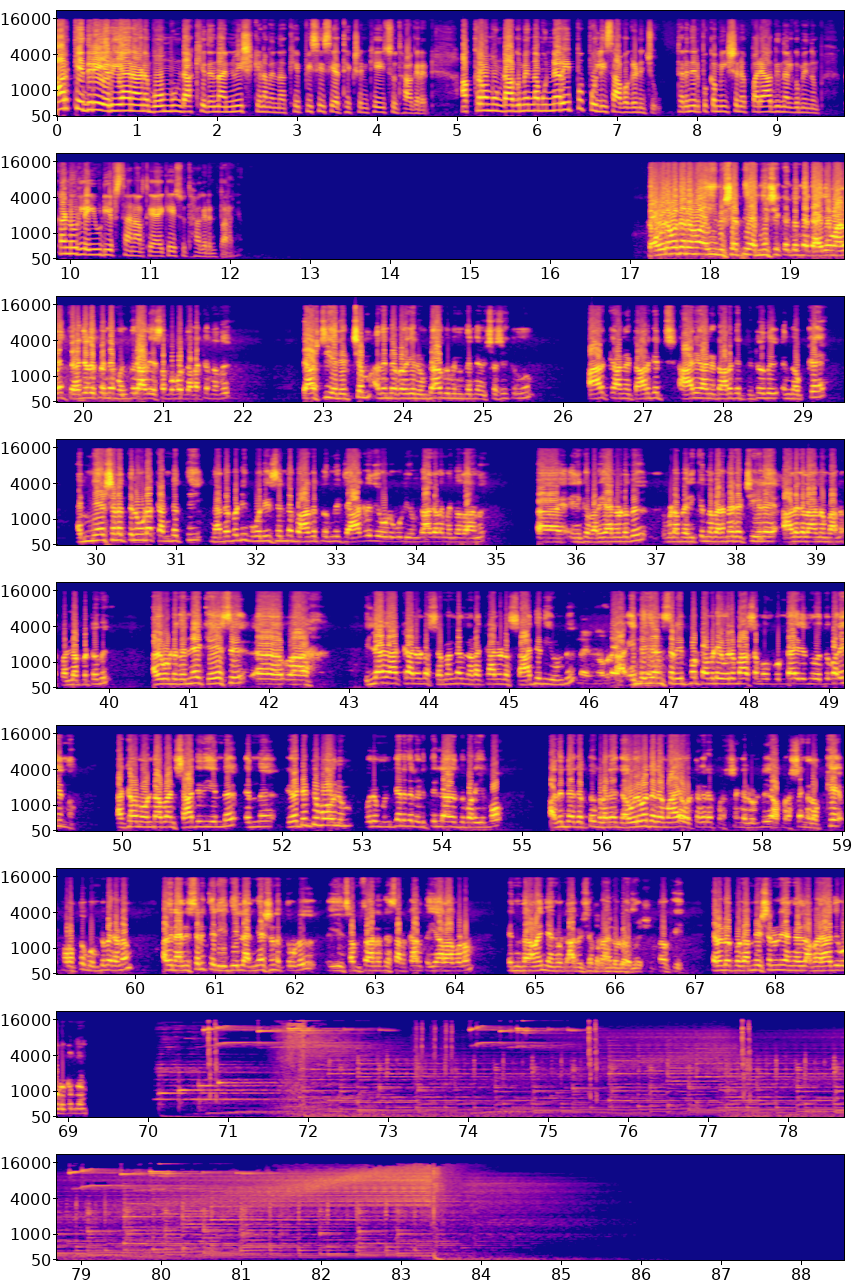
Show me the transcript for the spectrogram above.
ആർക്കെതിരെ എറിയാനാണ് ബോംബുണ്ടാക്കിയതെന്ന് അന്വേഷിക്കണമെന്ന് കെ പി സി സി അധ്യക്ഷൻ കെ സുധാകരൻ. അക്രമം ഉണ്ടാകുമെന്ന മുന്നറിയിപ്പ് പോലീസ് അവഗണിച്ചു. തെരഞ്ഞെടുപ്പ് കമ്മീഷന് പരാതി നൽകുമെന്നും കണ്ണൂരിലെ യു ഡി എഫ് സ്ഥാനാർത്ഥിയായ കെ സുധാകരൻ പറഞ്ഞു. ഗൗരവതരമായി ഈ വിഷയത്തെ അന്വേഷിക്കേണ്ടുന്ന കാര്യമാണ് തെരഞ്ഞെടുപ്പിന്റെ മുൻപിലാണ് ഈ സംഭവം നടക്കുന്നത്. രാഷ്ട്രീയ ലക്ഷ്യം അതിന്റെ പിറകിൽ ഉണ്ടാകുമെന്ന് തന്നെ വിശ്വസിക്കുന്നു. ആർക്കാണ് ടാർഗറ്റ് ആരെയാണ് ടാർഗറ്റ് ഇട്ടത് എന്നൊക്കെ അന്വേഷണത്തിലൂടെ കണ്ടെത്തി നടപടി പോലീസിന്റെ ഭാഗത്തുനിന്ന് ജാഗ്രതയോടുകൂടി ഉണ്ടാകണം എന്നതാണ് എനിക്ക് പറയാനുള്ളത്. ഇവിടെ ഭരിക്കുന്ന ഭരണകക്ഷിയിലെ ആളുകളാണ് കൊല്ലപ്പെട്ടത്. അതുകൊണ്ട് തന്നെ കേസ് ഇല്ലാതാക്കാനുള്ള ശ്രമങ്ങൾ നടക്കാനുള്ള സാധ്യതയുണ്ട്. ഇന്റലിജൻസ് റിപ്പോർട്ട് അവിടെ ഒരു മാസം മുമ്പ് ഉണ്ടായിരുന്നു എന്ന് പറയുന്നു. അക്രമം ഉണ്ടാവാൻ സാധ്യതയുണ്ട് എന്ന് കേട്ടിട്ട് പോലും ഒരു മുൻകരുതൽ എടുത്തില്ല എന്ന് പറയുമ്പോൾ അതിന്റെ അകത്ത് വളരെ ഗൗരവതരമായ ഒട്ടേറെ പ്രശ്നങ്ങളുണ്ട്. ആ പ്രശ്നങ്ങളൊക്കെ പുറത്തു കൊണ്ടുവരണം. അതിനനുസരിച്ച രീതിയിൽ അന്വേഷണത്തോട് ഈ സംസ്ഥാനത്തെ സർക്കാർ തയ്യാറാവണം എന്നതാണ് ഞങ്ങൾക്ക് ആവശ്യപ്പെടാനുള്ളത്. ഓക്കെ തെരഞ്ഞെടുപ്പ് കമ്മീഷനിൽ ഞങ്ങൾ പരാതി കൊടുക്കുന്നുണ്ട്.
